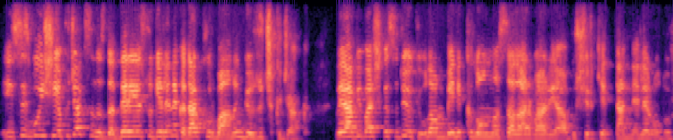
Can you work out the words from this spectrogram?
e, siz bu işi yapacaksınız da dereye su gelene kadar kurbanın gözü çıkacak. Veya bir başkası diyor ki ulan beni klonlasalar var ya bu şirketten neler olur.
